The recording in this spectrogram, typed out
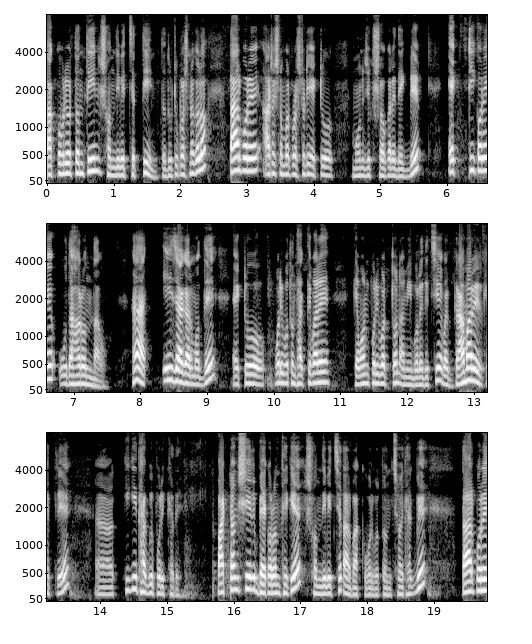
বাক্য পরিবর্তন তিন সন্ধি বিচ্ছেদ তিন। তো দুটো প্রশ্ন গেল। তারপরে আঠাশ নম্বর প্রশ্নটি একটু মনোযোগ সহকারে দেখবে। একটি করে উদাহরণ দাও। হ্যাঁ এই জায়গার মধ্যে একটু পরিবর্তন থাকতে পারে। কেমন পরিবর্তন? আমি বলে দিচ্ছি। এবার গ্রামারের ক্ষেত্রে কি কি থাকবে পরীক্ষাতে? পাঠ্যাংশের ব্যাকরণ থেকে সন্ধি বিচ্ছেদ আর বাক্য পরিবর্তন ছয় থাকবে। তারপরে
